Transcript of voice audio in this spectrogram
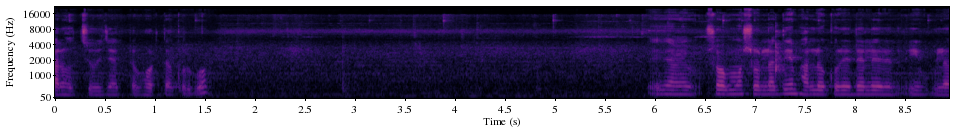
আর হচ্ছে ওই যে একটা ভর্তা করব। এই যে আমি সব মশলা দিয়ে ভালো করে ডালের ইগুলো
